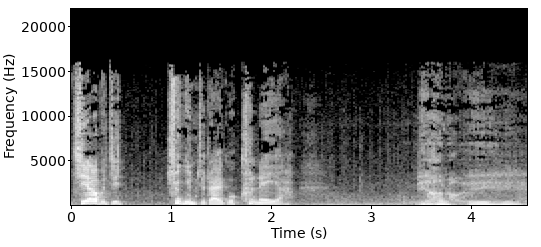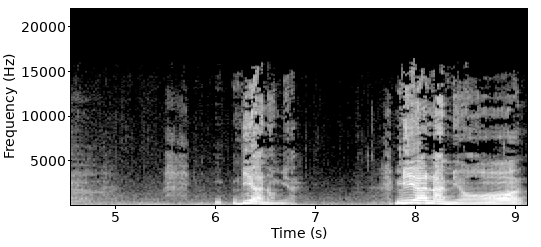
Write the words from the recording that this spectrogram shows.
지 아버지 죽은 줄 알고 큰애야. 미안해. 미안하면, 미안하면,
